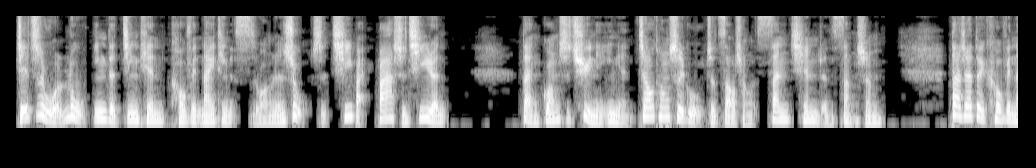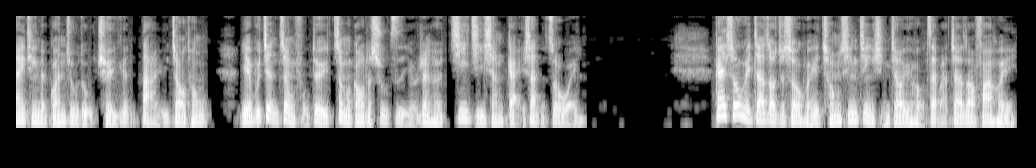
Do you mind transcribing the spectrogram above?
截至我录音的今天，COVID-19 的死亡人数是七百八十七人，但光是去年一年交通事故就造成了三千人丧生，大家对 COVID-19 的关注度却远大于交通。也不见政府对于这么高的数字有任何积极想改善的作为。该收回驾照就收回，重新进行教育后再把驾照发回。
